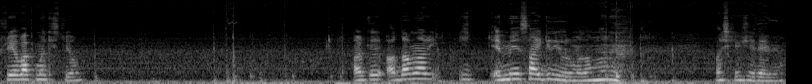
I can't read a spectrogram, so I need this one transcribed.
Şuraya bakmak istiyorum. Arka, adamlar hiç emeğe saygı diyorum adamlara. Başka bir şey demiyorum.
